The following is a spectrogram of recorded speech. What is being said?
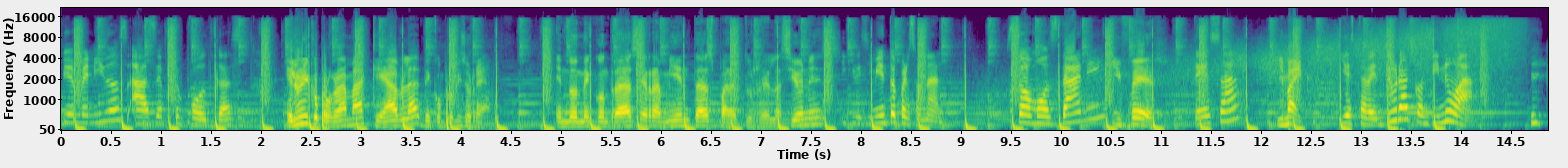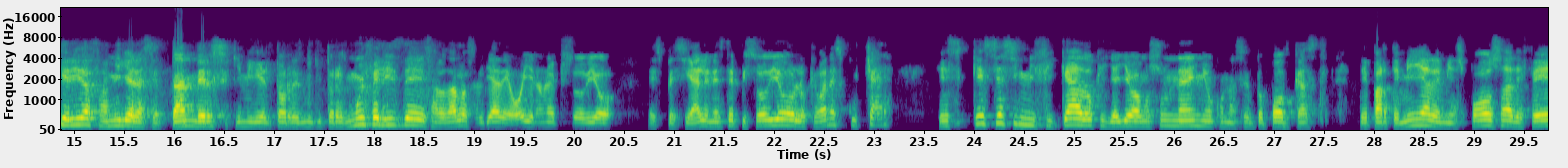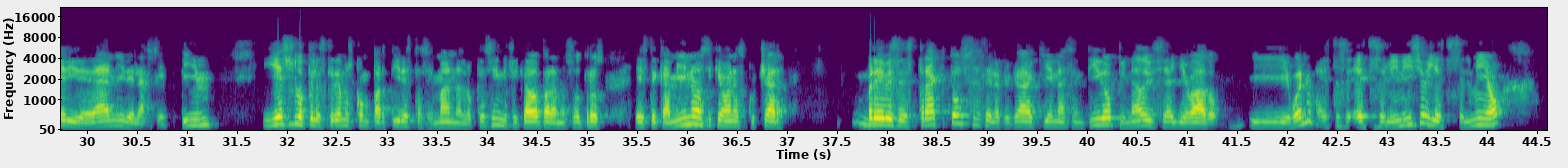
Bienvenidos a Acepto Podcast, el único programa que habla de compromiso real. en donde encontrarás herramientas para tus relaciones y crecimiento personal. Somos Dani, y Fer. Tessa Y Mike, y esta aventura continúa. Mi querida familia de Aceptanders, aquí Miguel Torres, Miki Torres, muy feliz de saludarlos el día de hoy en un episodio especial. En este episodio lo que van a escuchar es qué se ha significado que ya llevamos un año con Acepto Podcast de parte mía, de mi esposa, de Fer y de Dani, de la Septim. Y eso es lo que les queremos compartir esta semana, lo que ha significado para nosotros este camino. Así que van a escuchar breves extractos de lo que cada quien ha sentido, opinado y se ha llevado. Y bueno, este es, este es el inicio y este es el mío.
